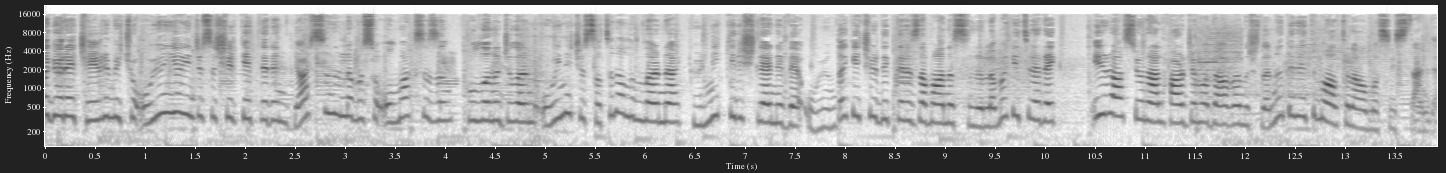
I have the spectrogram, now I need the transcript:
Buna göre çevrim içi oyun yayıncısı şirketlerin yaş sınırlaması olmaksızın kullanıcıların oyun içi satın alımlarına, günlük girişlerini ve oyunda geçirdikleri zamanı sınırlama getirerek irrasyonel harcama davranışlarını denetim altına alması istendi.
